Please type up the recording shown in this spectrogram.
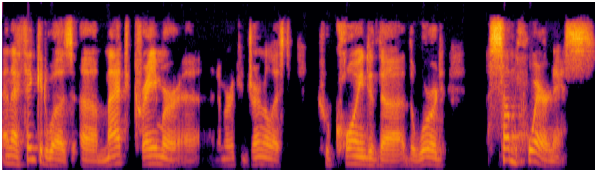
And I think it was uh, Matt Kramer, uh, an American journalist, who coined the, the word somewhereness.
